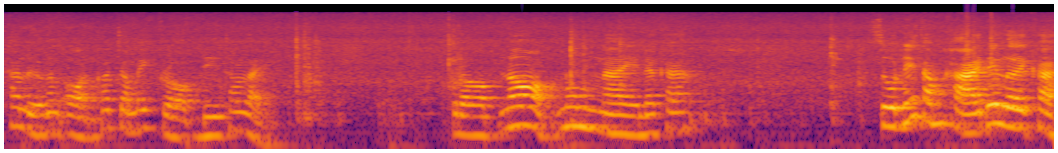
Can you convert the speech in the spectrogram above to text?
ถ้าเหลืองอ่อนๆก็จะไม่กรอบดีเท่าไหร่ กรอบนอกนุ่มในนะคะ สูตรนี้ทำขายได้เลยค่ะ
